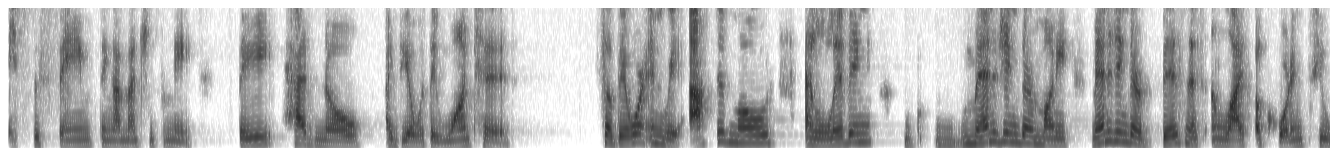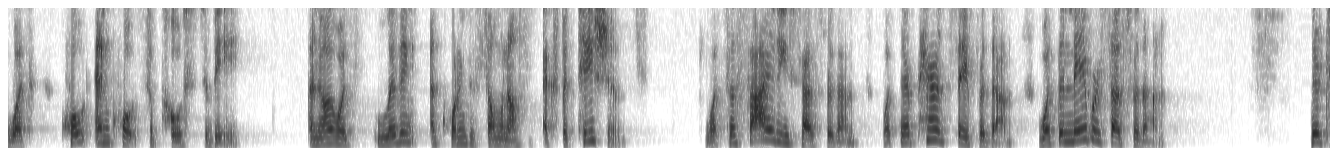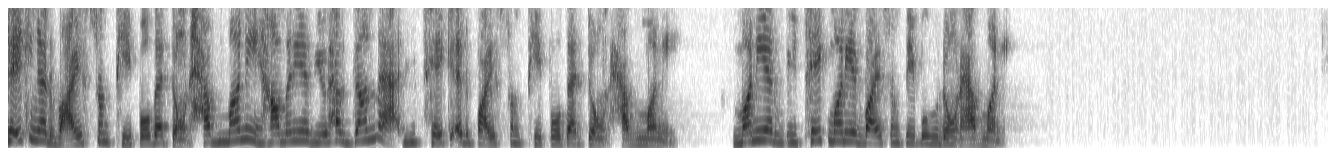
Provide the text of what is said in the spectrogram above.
It's the same thing I mentioned for me. They had no idea what they wanted. So they were in reactive mode and living, managing their money, managing their business and life according to what's quote unquote supposed to be. In other words, living according to someone else's expectations, what society says for them, what their parents say for them, what the neighbor says for them. They're taking advice from people that don't have money. How many of you have done that? You take advice from people that don't have money. Money you take money advice from people who don't have money.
